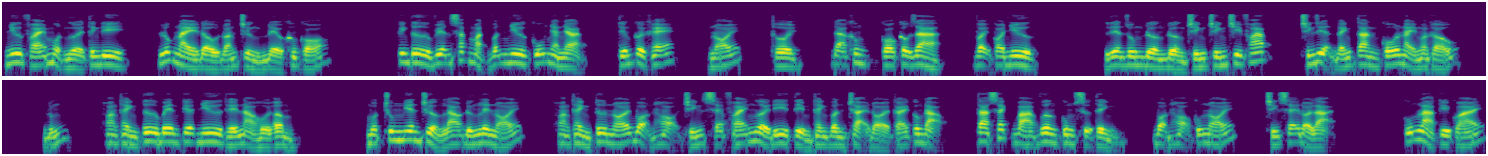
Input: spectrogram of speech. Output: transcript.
Như phái một người tinh đi lúc này đầu đoán chừng đều không có. Kinh tư viễn sắc mặt vẫn như cũ nhàn nhạt, nhạt tiếng cười khẽ nói thôi đã không có câu ra vậy coi như. Liên dung đường đường chính chính chi pháp chính diện đánh tan cỗ này ngoan khấu đúng hoàng thành tư bên kia như thế nào hồi âm? Một trung niên trưởng lao đứng lên nói hoàng thành tư nói bọn họ chính sẽ phái người đi tìm thanh vân trại đòi cái công đạo ta sách bà vương cung sự tình bọn họ cũng nói chính sẽ đòi lại. Cũng là kỳ quái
